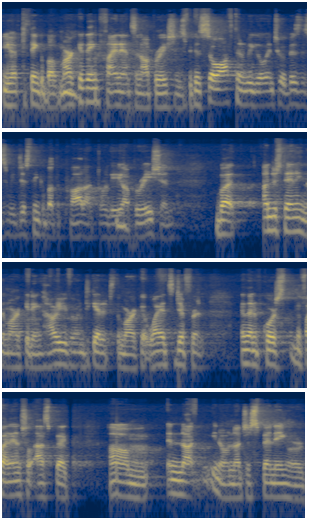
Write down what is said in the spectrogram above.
You have to think about mm. marketing, finance, and operations because so often we go into a business and we just think about the product or the mm. operation but understanding the marketing, how are you going to get it to the market, why it's different, and then of course the financial aspect, um, and not you know not just spending or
